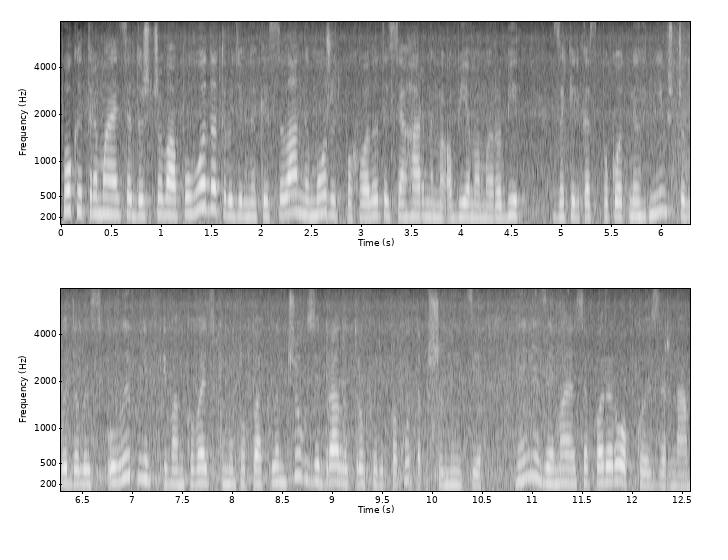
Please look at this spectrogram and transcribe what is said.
Поки тримається дощова погода, трудівники села не можуть похвалитися гарними об'ємами робіт. За кілька спекотних днів, що видались у липні, в Іванковецькому ПП Климчук зібрали трохи ріпаку та пшениці. Нині займаються переробкою зерна.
